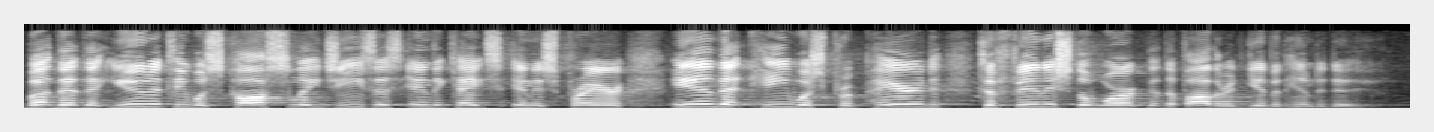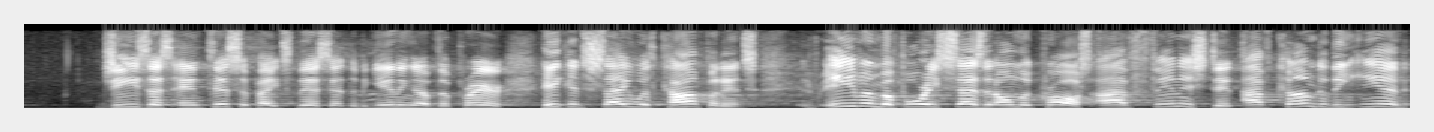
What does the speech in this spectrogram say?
But that, that unity was costly, Jesus indicates in his prayer, in that he was prepared to finish the work that the Father had given him to do. Jesus anticipates this at the beginning of the prayer. He could say with confidence, even before he says it on the cross, I've finished it. I've come to the end.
